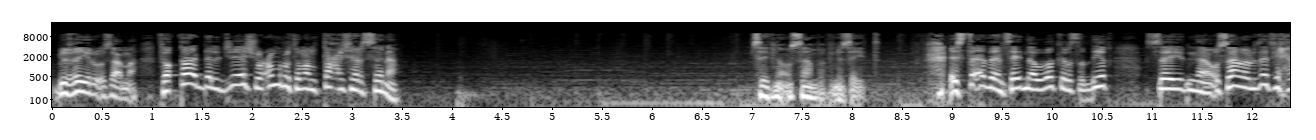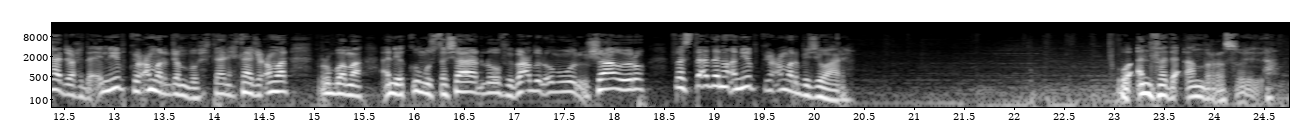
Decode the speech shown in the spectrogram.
بغير أسامة. فقاد الجيش وعمره 18 سنة. سيدنا أسامة بن زيد. استأذن سيدنا أبو بكر الصديق سيدنا أسامة بن زيد في حاجة واحدة أنه يبقي عمر جنبه. كان يحتاج عمر ربما أن يكون مستشار له في بعض الأمور يشاوره فاستأذنه أن يبقي عمر بجواره. وأنفذ أمر رسول الله.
